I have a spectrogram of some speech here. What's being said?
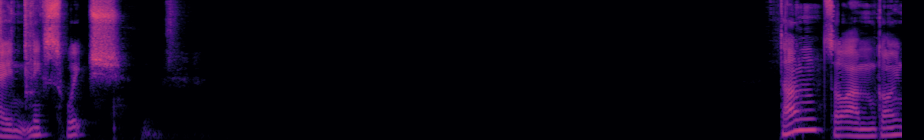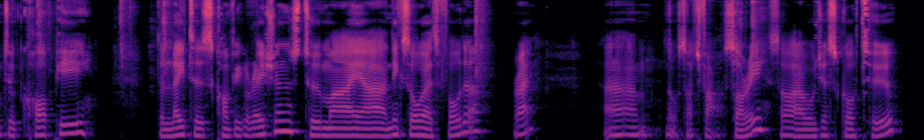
a Nix switch done. So I'm going to copy the latest configurations to my uh, NixOS folder, right? Um, no such file, sorry. So I will just go to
